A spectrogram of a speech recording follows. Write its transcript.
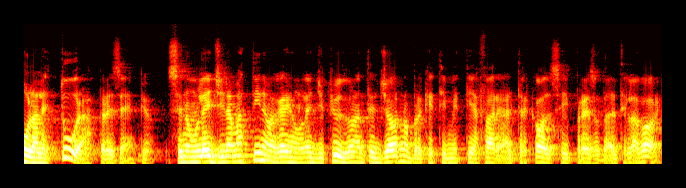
O la lettura, per esempio. Se non leggi la mattina, magari non leggi più durante il giorno perché ti metti a fare altre cose, sei preso da altri lavori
